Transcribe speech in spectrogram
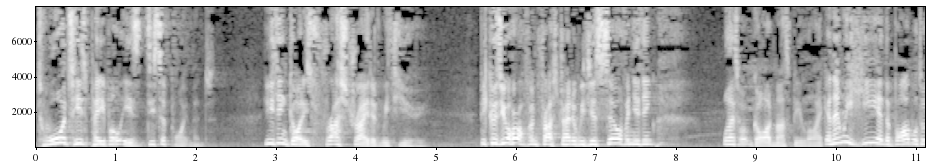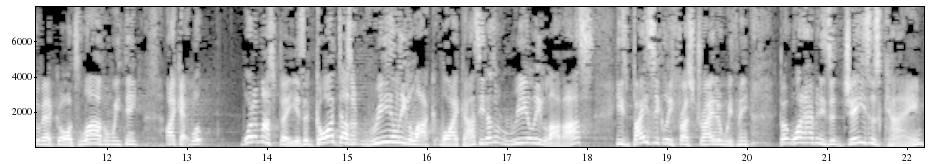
towards His people is disappointment. You think God is frustrated with you because you're often frustrated with yourself and you think, well, that's what God must be like. And then we hear the Bible talk about God's love and we think, okay, well, what it must be is that God doesn't really like, like us. He doesn't really love us. He's basically frustrated with me. But what happened is that Jesus came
